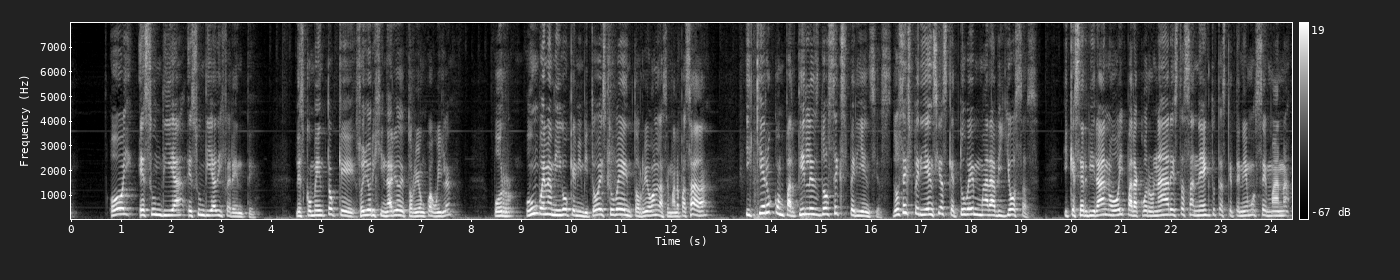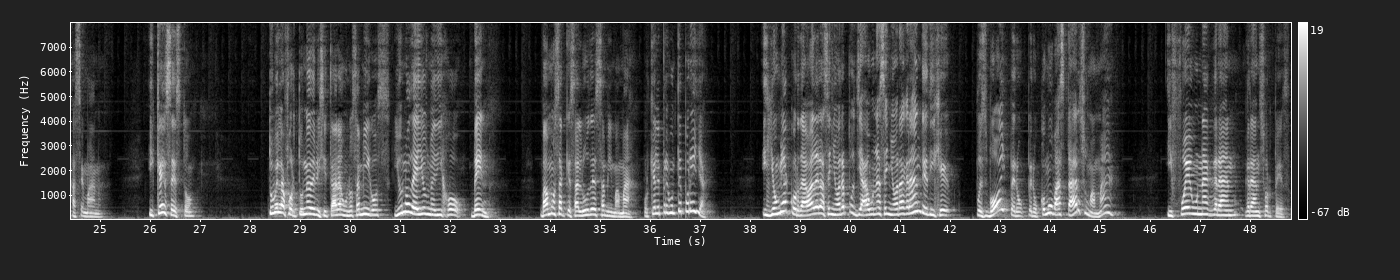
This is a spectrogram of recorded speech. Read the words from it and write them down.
hoy es un día, es un día diferente. Les comento que soy originario de Torreón, Coahuila. Por un buen amigo que me invitó, estuve en Torreón la semana pasada y quiero compartirles dos experiencias, dos experiencias que tuve maravillosas y que servirán hoy para coronar estas anécdotas que tenemos semana a semana. ¿Y qué es esto? Tuve la fortuna de visitar a unos amigos y uno de ellos me dijo, ven, vamos a que saludes a mi mamá, porque le pregunté por ella. Y yo me acordaba de la señora, pues ya una señora grande. Dije, pues voy, pero, pero ¿cómo va a estar su mamá? Y fue una gran, gran sorpresa.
